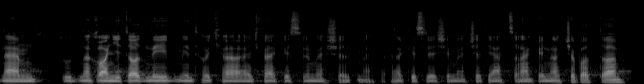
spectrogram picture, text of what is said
nem tudnak annyit adni, mint hogyha egy felkészülési meccset játszanánk egy nagy csapattal,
